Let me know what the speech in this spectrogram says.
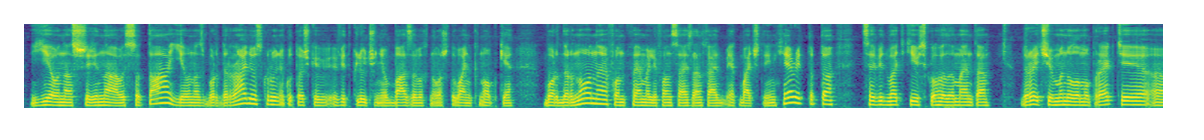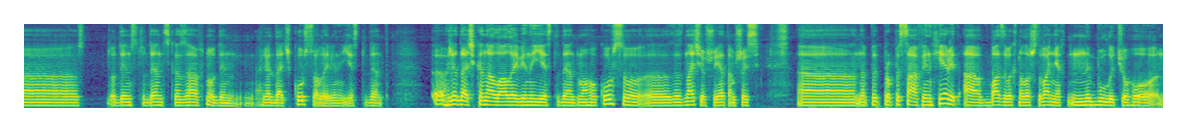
Є у нас ширина, висота, є у нас бордер радіус, кружні куточки відключення в базових налаштувань кнопки Border None, Font Family, Font Size, Line Height, як бачите, Inherit, тобто це від батьківського елемента. До речі, в минулому проєкті е, один студент сказав, ну, один глядач курсу, але він є студент глядач каналу, але він і є студент мого курсу, е, зазначив, що я там щось е, прописав inherit, а в базових налаштуваннях не було чого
